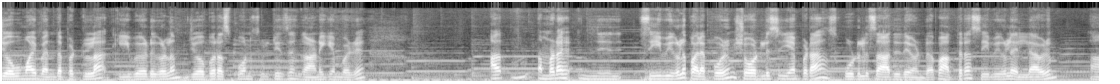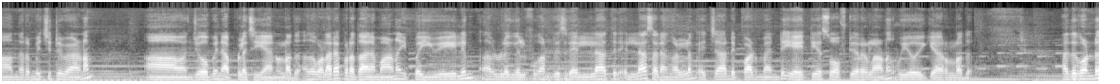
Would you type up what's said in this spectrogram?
ജോബുമായി ബന്ധപ്പെട്ടുള്ള കീവേഡുകളും ജോബ് റെസ്പോൺസിബിലിറ്റീസും കാണിക്കുമ്പോൾ നമ്മുടെ സി വികൾ പലപ്പോഴും ഷോർട്ട് ലിസ്റ്റ് ചെയ്യപ്പെടാൻ കൂടുതൽ സാധ്യതയുണ്ട്. അപ്പോൾ അത്തരം സി വികൾ എല്ലാവരും നിർമ്മിച്ചിട്ട് വേണം ജോബിന് അപ്ലൈ ചെയ്യാനുള്ളത്. അത് വളരെ പ്രധാനമാണ്. ഇപ്പോൾ യു എയിലും അതുപോലെ ഗൾഫ് കൺട്രീസിലും എല്ലാത്തിലും എല്ലാ സ്ഥലങ്ങളിലും H R department A T S സോഫ്റ്റ്വെയറുകളാണ് ഉപയോഗിക്കാറുള്ളത്. അതുകൊണ്ട്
